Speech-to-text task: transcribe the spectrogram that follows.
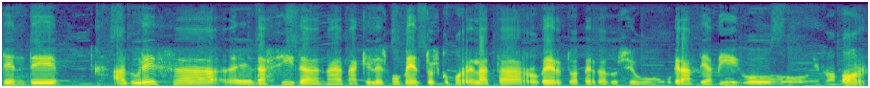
dende a dureza eh, da sida na, naqueles momentos, como relata Roberto, a perda do seu grande amigo e do amor,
